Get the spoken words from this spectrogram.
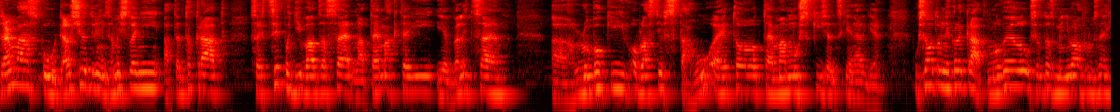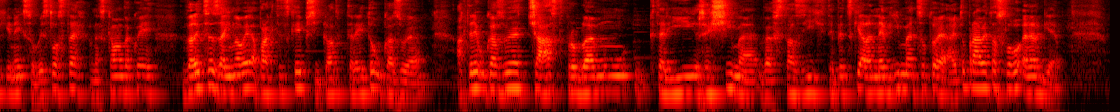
Zdravím vás u dalšího týdenní zamyšlení a tentokrát se chci podívat zase na téma, který je velice uh, hluboký v oblasti vztahů a je to téma mužský ženské energie. Už jsem o tom několikrát mluvil, už jsem to zmiňoval v různých jiných souvislostech. Dneska mám takový velice zajímavý a praktický příklad, který to ukazuje a který ukazuje část problémů, který řešíme ve vztazích typicky, ale nevíme, co to je. A je to právě to slovo energie.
